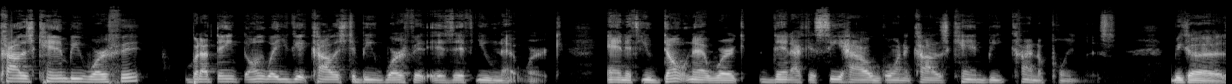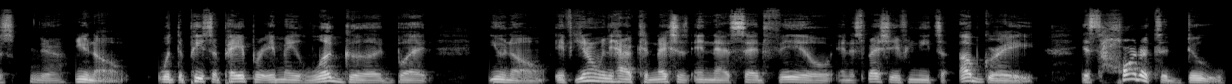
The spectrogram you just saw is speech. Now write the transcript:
college can be worth it. But I think the only way you get college to be worth it is if you network. And if you don't network, then I can see how going to college can be kind of pointless. Because Yeah. you know, with the piece of paper, it may look good, but you know, if you don't really have connections in that said field, and especially if you need to upgrade, it's harder to do.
